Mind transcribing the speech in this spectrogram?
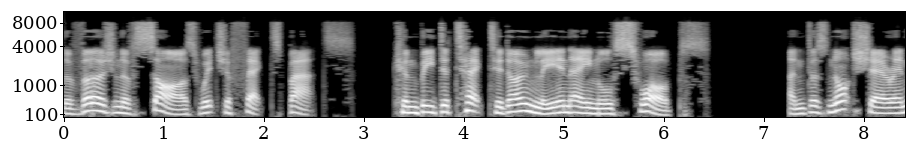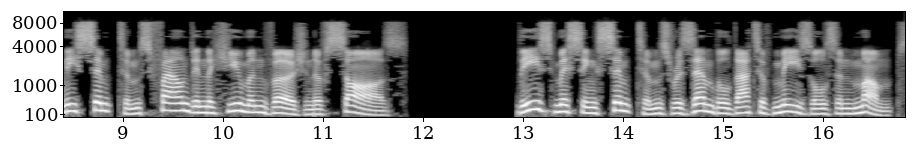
The version of SARS which affects bats can be detected only in anal swabs and does not share any symptoms found in the human version of SARS. These missing symptoms resemble that of measles and mumps,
